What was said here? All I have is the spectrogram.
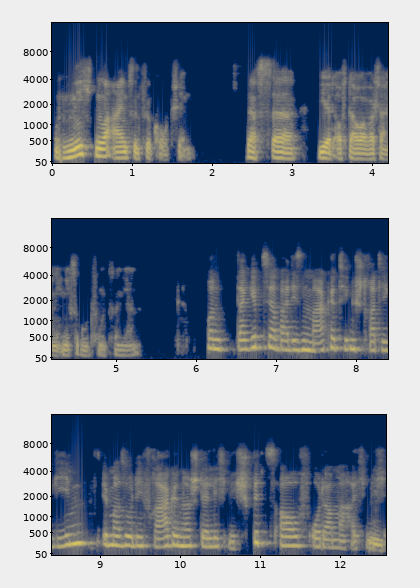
und nicht nur einzeln für Coaching. Das äh, wird auf Dauer wahrscheinlich nicht so gut funktionieren. Und da gibt es ja bei diesen Marketingstrategien immer so die Frage, ne, stelle ich mich spitz auf oder mache ich mich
